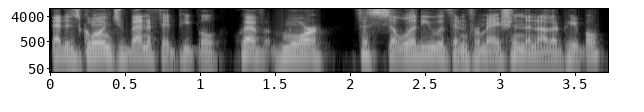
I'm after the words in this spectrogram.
that is going to benefit people who have more facility with information than other people.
